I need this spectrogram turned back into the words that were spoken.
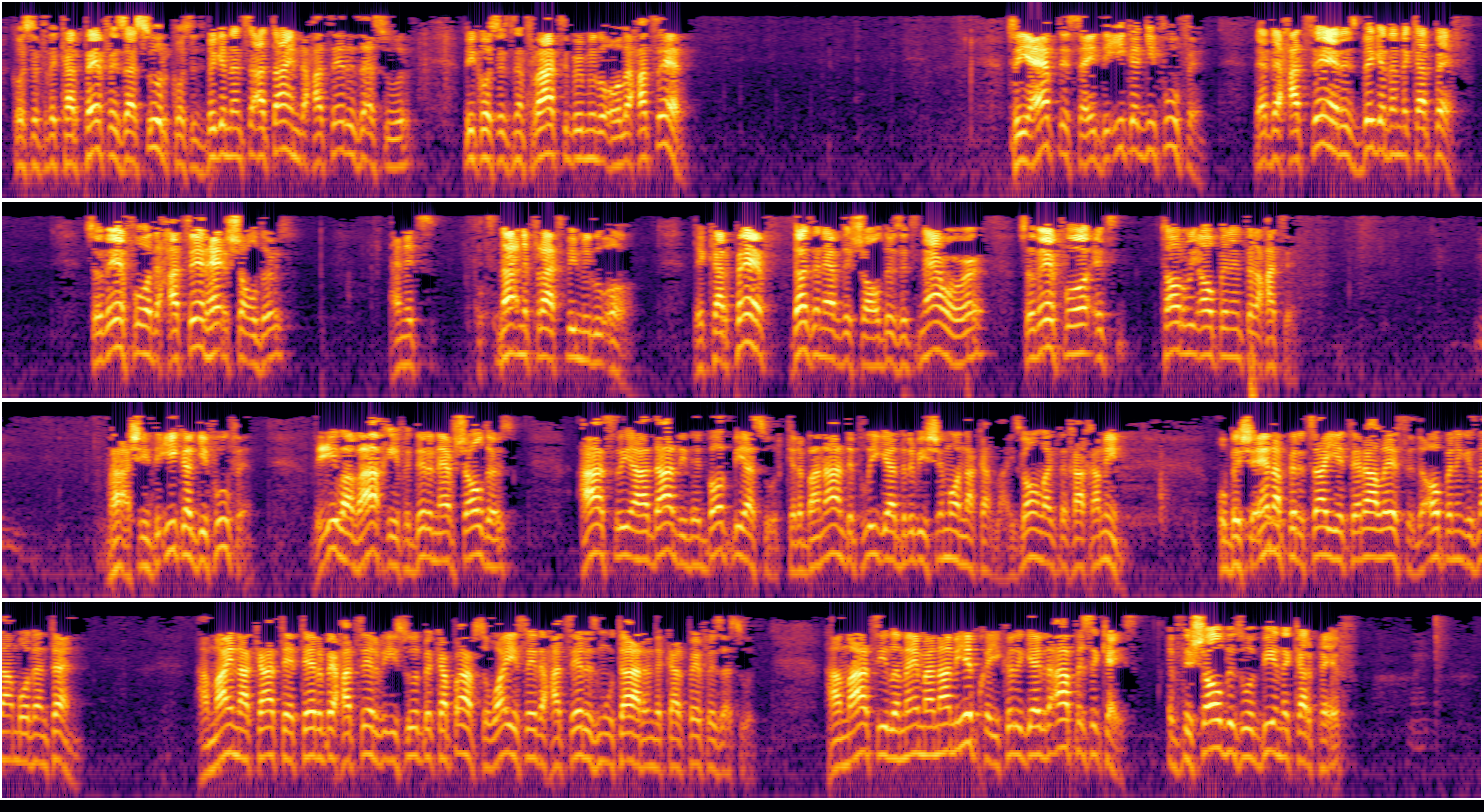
Because if the karpef is asur, because it's bigger than sa'atayim, the hatzer is asur, because it's nefrat b'milu ola hatzer. So you have to say the ika gifufe, that the hatzer is bigger than the karpef. So therefore, the Hatzer has shoulders, and it's it's not nefratz bimilu'o. The Karpef doesn't have the shoulders; it's narrower, so therefore it's totally open into the Hatzer. Rashi the Ika gifufe, the ilavachi if it didn't have shoulders, Asri Adadi they'd both be asur. Kerabanan de pliga Rabbi Shimon nakatla. He's going like the Chachamim. Ubesheena pirza yetera lese. The opening is not more than ten. Hamay nakat ter behatzer ve'isur bekapaf. So why you say the hatzer is mutar and the karpef is asur? Hamatzi lemei manami ibcha. You could have gave the opposite case. If the shoulders would be in the karpef,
